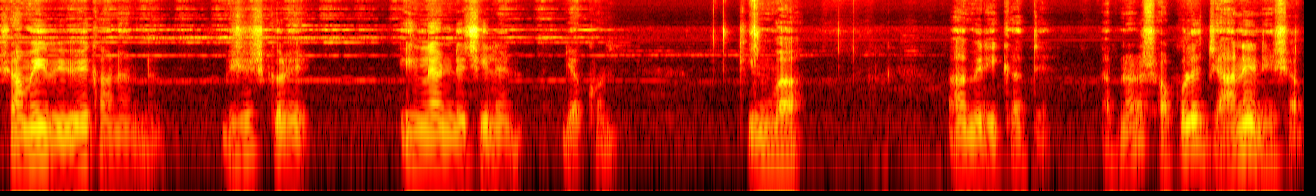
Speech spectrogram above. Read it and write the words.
স্বামী বিবেকানন্দ বিশেষ করে ইংল্যান্ডে ছিলেন যখন। কিংবা আমেরিকাতে। আপনারা সকলে জানেন এসব।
